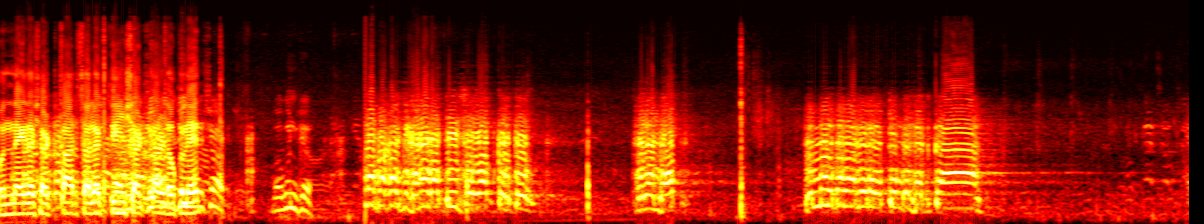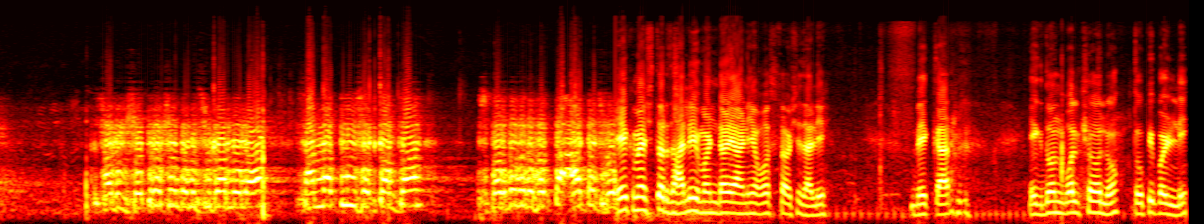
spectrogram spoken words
पुन्हा एकदा षटकार सलग तीन षटकार ढोकलेत. बघून खेळ प्रकारची घडाघाटी सुरुवात करतो. फलंदाज. पुन्हा एकदा मारलेला अत्यंत षटकार सॉरी क्षेत्ररक्षण त्यांनी स्वीकारलेलं आहे. सामना तीन षटकांचा. स्पर्धेमध्ये फक्त आठच एक मॅच तर झाली मंडळी आणि अवस्था अशी झाली. बेकार. एक दोन बॉल खेळलो टोपी पडली.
